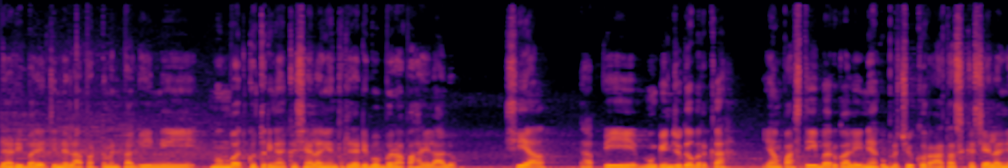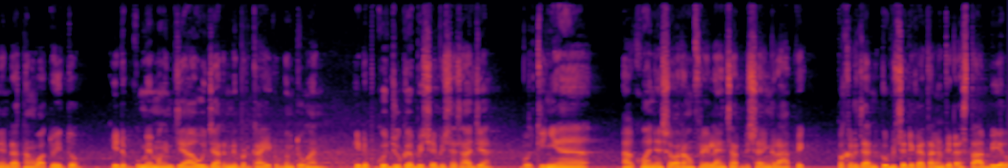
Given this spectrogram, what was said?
dari balik jendela apartemen pagi ini membuatku teringat kesialan yang terjadi beberapa hari lalu. Sial, tapi mungkin juga berkah. Yang pasti baru kali ini aku bersyukur atas kesialan yang datang waktu itu. Hidupku memang jauh jarang diberkahi keuntungan. Hidupku juga bisa-bisa saja. Buktinya, aku hanya seorang freelancer desain grafik. Pekerjaanku bisa dikatakan tidak stabil.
